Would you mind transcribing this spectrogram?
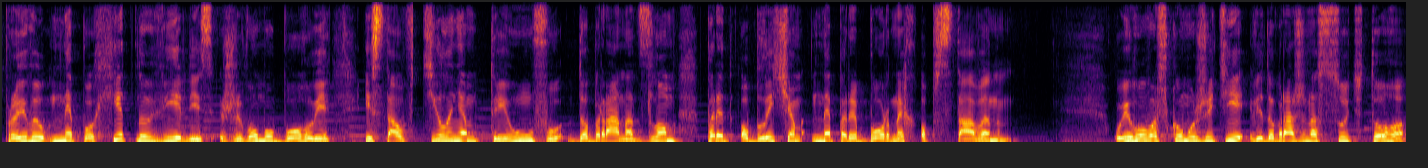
проявив непохитну вірність живому Богові і став втіленням тріумфу добра над злом перед обличчям непереборних обставин. У його важкому житті відображена суть того,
